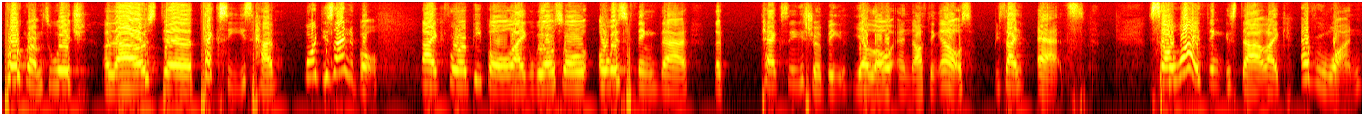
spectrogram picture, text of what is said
programs which allows the taxis have more designable. Like for people, like we also always think that taxi should be yellow and nothing else besides ads. So what I think is that like everyone,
